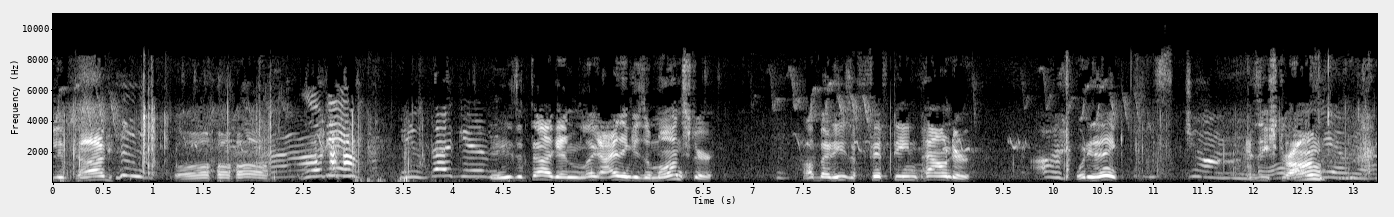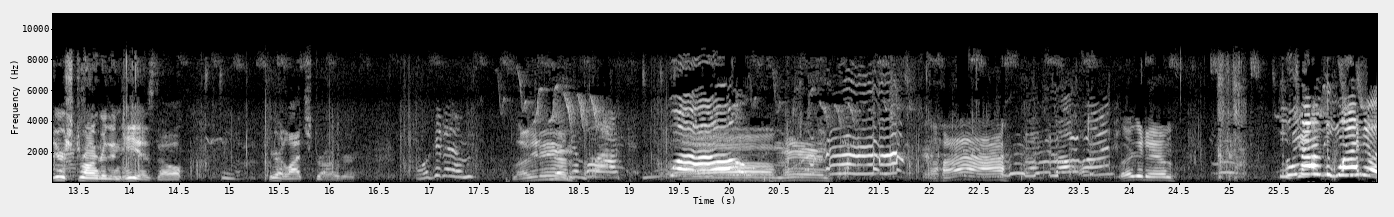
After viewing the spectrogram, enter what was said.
him tug? Oh, ho, ho. He's tugging. he's a tugging. Look, I think he's a monster. I'll bet he's a 15 pounder. Uh, What do you think? he's strong. Is he strong? You're stronger than he is, though. You're a lot stronger. Look at him. Look at him. black. Whoa. Oh, man. Aha. Look at him. He's on the water.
